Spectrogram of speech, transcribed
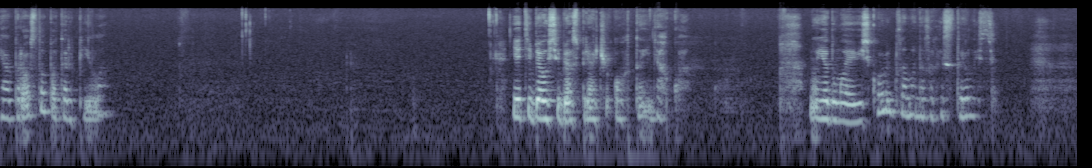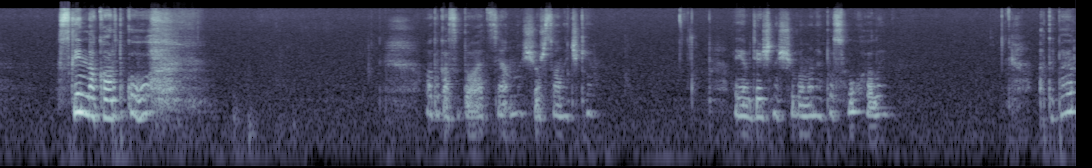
Я просто потерпіла. Я тебе у себе спрячу. Ох ти, дякую. Ну, я думаю, військові за мене захистились. Скинь на карту. Отака ситуація. Ну що ж, сонечки. Я вдячна, що ви мене послухали. А тепер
